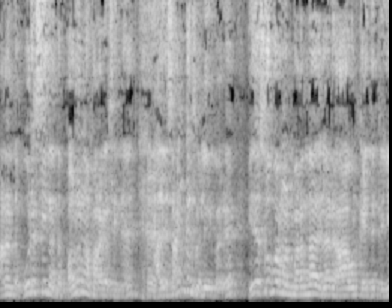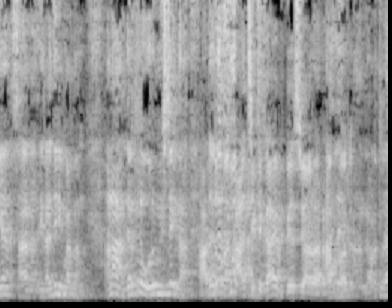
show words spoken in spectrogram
ஆனா அந்த ஒரு சீன் அந்த பலூனை பறக்கிற சீன் அது சங்கர் சொல்லியிருப்பாரு. இதே சூப்பர்மேன் பறந்தா எல்லாரும் ஆவுன்னு கை தட்டுறீங்க. ரஜினி பறந்தாங்க ஆனா அந்த இடத்துல ஒரு மிஸ்டேக் தான். கால்ச்சிட்டுக்கா இப்படி பேசுவார் அந்த இடத்துல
